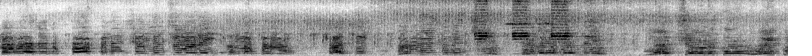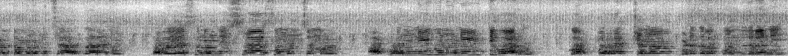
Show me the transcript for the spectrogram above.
ప్రభు నేను పాపని క్షమించమని అన్నప్పుడు ప్రతి దుర్నీతి నుంచి విడుదల పొంది మోక్షమునకు వైకుంఠమునకు చేరతారని ప్రభు యేసునందు విశ్వాసం ఉంచము. అప్పుడు నీవును నీ ఇంటి వారు గొప్ప రక్షణ విడుదల పొందుదరని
